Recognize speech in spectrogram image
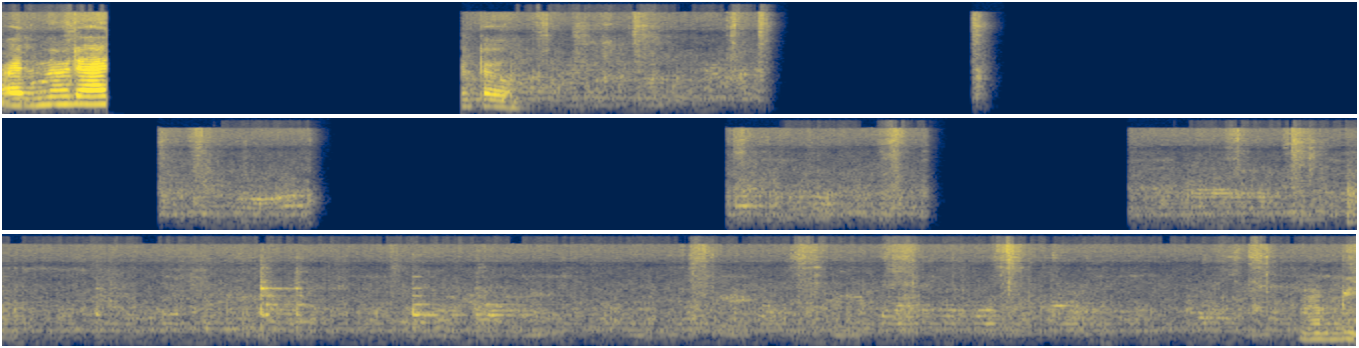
വരുന്നവരാ കേട്ടോ അബി.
